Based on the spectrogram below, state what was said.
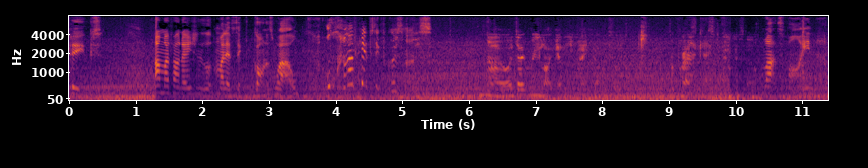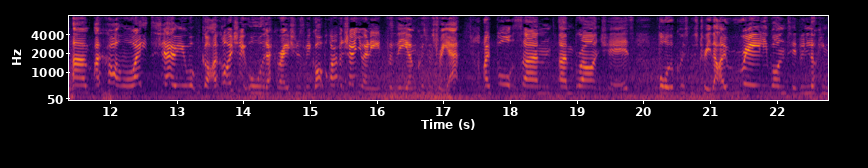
pooped. And my foundation's, my lipstick's gone as well. Oh, can I have lipstick for Christmas? No, I don't really like getting you makeup for, for presents, Okay. To be honest. Now. That's fine. Um, I can't wait to show you what we got. I can't wait to show you all the decorations we got because I haven't shown you any for the um, Christmas tree yet. I bought some um, branches for the Christmas tree that I really wanted, been looking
